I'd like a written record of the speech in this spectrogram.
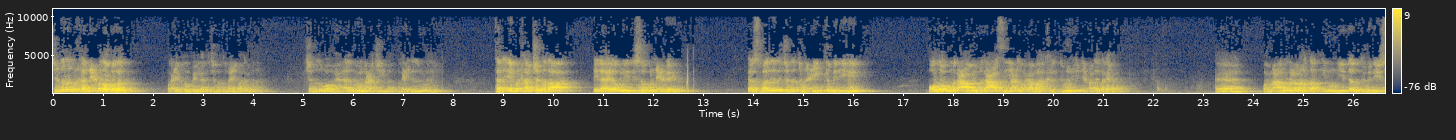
jannada markaa nicmada badan magacyo badan bay leedahay jannatu naciim baa ka mid ah jannadu waa wax aada weyn oo cajiiba magacyadeeda baday tan ee markaa jannada ilaahay awliyadiisa ugu nicmeeyo ee asmaadeeda jannatu naciim ka mid yihiin oo loogu magacaabay magacaasi yani waxyaabaha kala duwan iyo nicmada laga helo. Wax macaano la cuno haddaad inuu niyadaadu tamaniyeyso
